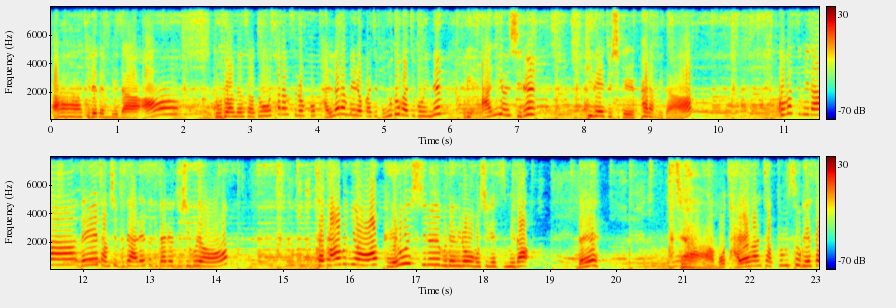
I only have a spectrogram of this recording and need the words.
아 기대됩니다. 아 도도하면서도 사랑스럽고 발랄한 매력까지 모두 가지고 있는 우리 안희연 씨를 기대해 주시길 바랍니다. 고맙습니다. 네, 잠시 무대 아래에서 기다려 주시고요. 자, 다음은요. 배울 씨를 무대 위로 모시겠습니다. 네. 자, 뭐 다양한 작품 속에서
